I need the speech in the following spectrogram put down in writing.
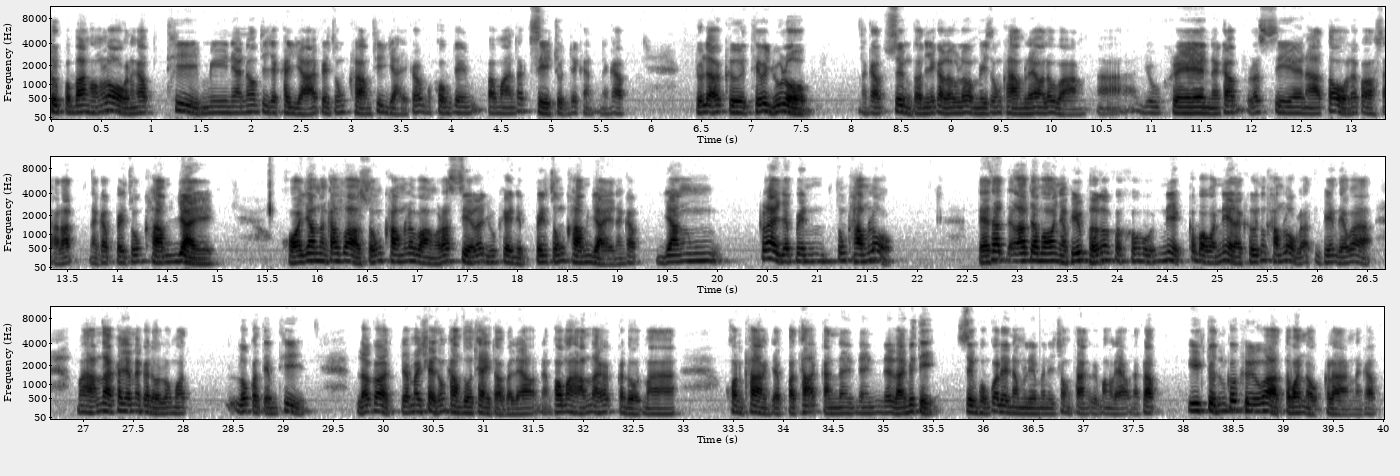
จุดประบางของโลกนะครับ ที่มีแนวโน้มที่จะขยายเป็นสงครามที่ใหญ่ก็คงจะประมาณสักสี่จุดด้วยกันนะครับ จุดแรกก็คือที่ว่ายุโรปนะครับ ซึ่งตอนนี้ก็เราเริ่มมีสงครามแล้วระหว่างยูเครนนะครับรัสเซียนาโตแล้วก็สหรัฐนะครับเป็นสงครามใหญ่ ขอย้ำนะครับว่าสงครามระหว่างรัสเซียและยูเครนเนี่ยเป็นสงครามใหญ่นะครับ ยังใกล้จะเป็นสงครามโลก แต่ถ้าเราจะมองอย่างผิวเผินก็เนี่ยก็บอกว่านี่แหละคือสงครามโลกแล้วเพียงแต่ว่ามหาอำนาจเขายังไม่กระโดดลงมาลบกันเต็มที่ แล้วก็จะไม่ใช่สงครามตัวแทนต่อไปแล้วนะเพราะมหาอำนาจก็กระโดดมาค่อนข้างจะปะทะกันในในในหลายมิติ ซึ่งผมก็ได้นำเรียนมาในช่องทางอื่นบ้างแล้วนะครับ อีกจุดก็คือว่าตะวันออกกลางนะครับ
